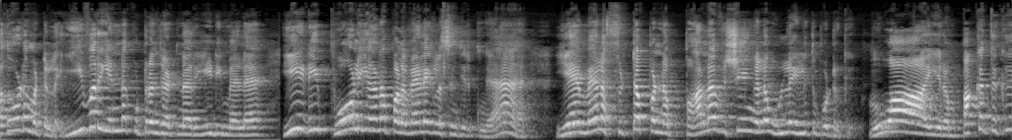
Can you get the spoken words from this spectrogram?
அதோட மட்டும் இல்லை இவர் என்ன குற்றஞ்சாட்டினார் இடி மேலே? இடி போலியான பல வேலைகளை செஞ்சிருக்குங்க. என் மேலே ஃபிட்டப் பண்ண பல விஷயங்களை உள்ளே இழுத்து போட்டிருக்கு. மூவாயிரம் பக்கத்துக்கு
